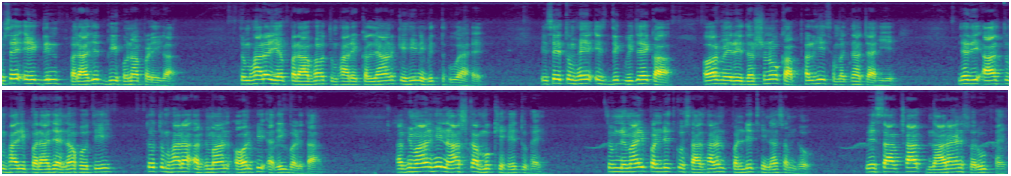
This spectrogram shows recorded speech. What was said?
उसे एक दिन पराजित भी होना पड़ेगा। तुम्हारा यह पराभव तुम्हारे कल्याण के ही निमित्त हुआ है। इसे तुम्हें इस दिग्विजय का और मेरे दर्शनों का फल ही समझना चाहिए। यदि आज तुम्हारी पराजय न होती तो तुम्हारा अभिमान और भी अधिक बढ़ता। अभिमान ही नाश का मुख्य हेतु है। तुम निमाई पंडित को साधारण पंडित ही न समझो। वे साक्षात नारायण स्वरूप हैं।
